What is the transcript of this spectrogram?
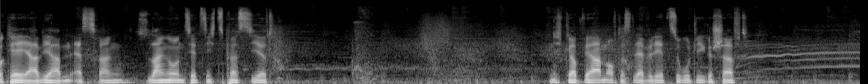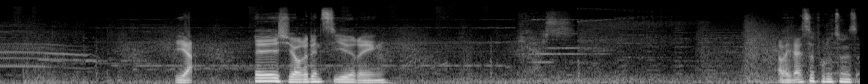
Okay, ja, wir haben S-Rang, solange uns jetzt nichts passiert. Und ich glaube, wir haben auch das Level jetzt so gut wie geschafft. Ja. Ich höre den Zielring. Aber die Werkzeugproduktion ist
